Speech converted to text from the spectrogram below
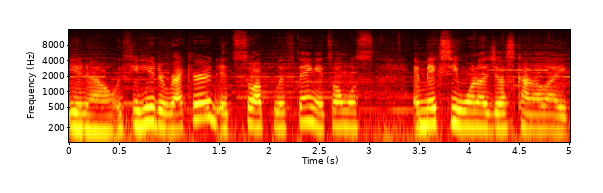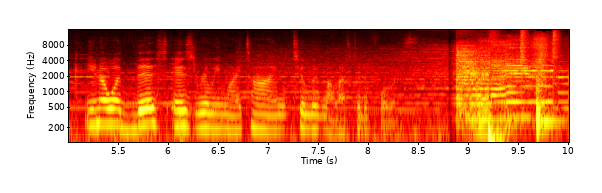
you know, if you hear the record, it's so uplifting. It's almost, it makes you want to just kind of like, you know what, this is really my time to live my life to the fullest. Life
